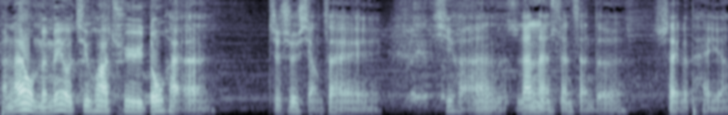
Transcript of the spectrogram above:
本来我们没有计划去东海岸，只是想在西海岸懒懒散散的晒个太阳。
